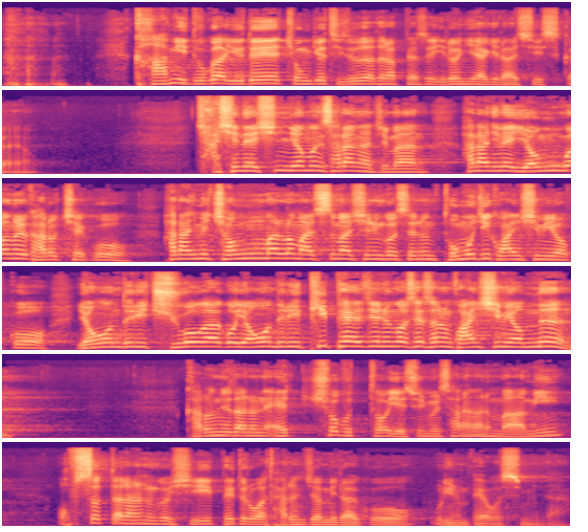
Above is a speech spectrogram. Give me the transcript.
감히 누가 유대 종교 지도자들 앞에서 이런 이야기를 할 수 있을까요? 자신의 신념은 사랑하지만 하나님의 영광을 가로채고 하나님이 정말로 말씀하시는 것에는 도무지 관심이 없고 영혼들이 죽어가고 영혼들이 피폐해지는 것에서는 관심이 없는 가론 유다는 애초부터 예수님을 사랑하는 마음이 없었다라는 것이 베드로와 다른 점이라고 우리는 배웠습니다.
